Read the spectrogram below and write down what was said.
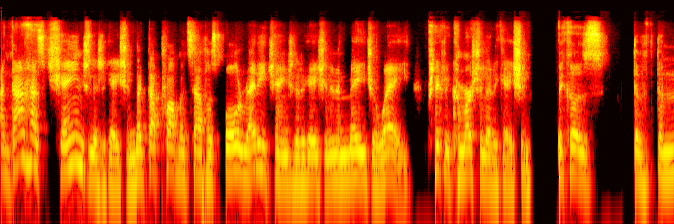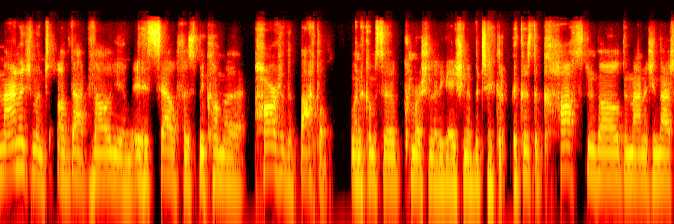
And that has changed litigation. Like that problem itself has already changed litigation in a major way, particularly commercial litigation, because the, the management of that volume itself has become a part of the battle when it comes to commercial litigation in particular, because the cost involved in managing that,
